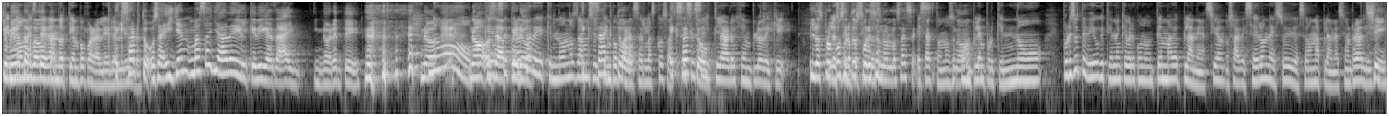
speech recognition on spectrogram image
que, me haya no me esté dando tiempo para leer el Exacto. O sea, y ya más allá del que digas, ay, ignórate. no, no, o sea, se pero... trata de que no nos damos el tiempo para hacer las cosas. Exacto. Ese es el claro ejemplo de que los propósitos, por eso no los haces. Exacto, no se cumplen porque no... Por eso te digo que tienen que ver con un tema de planeación, o sea, de ser honesto y de hacer una planeación real. sí.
